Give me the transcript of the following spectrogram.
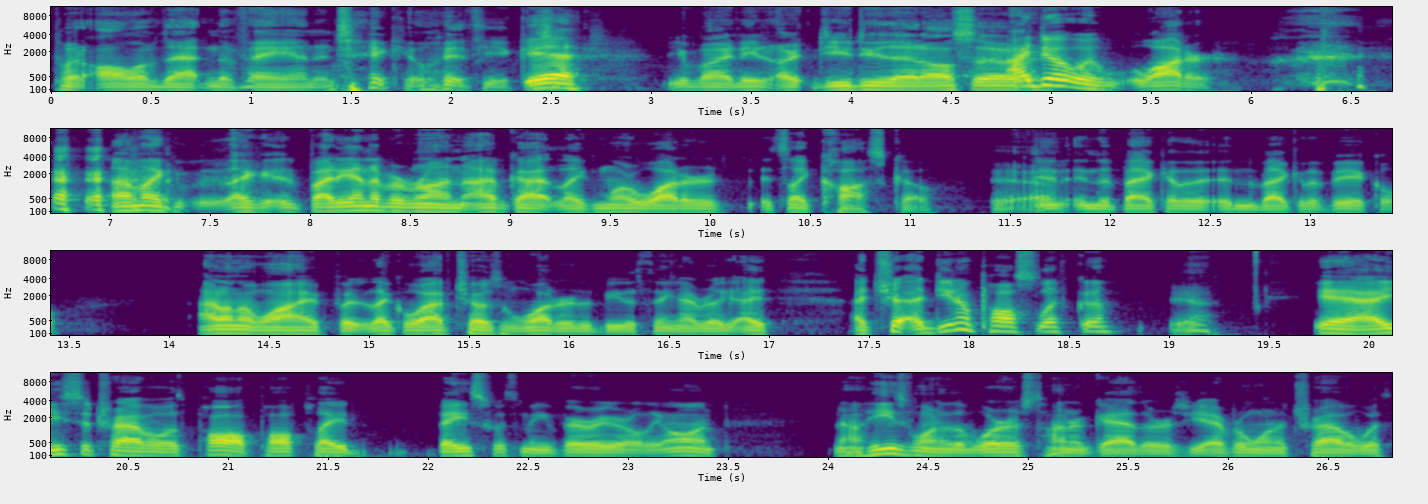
put all of that in the van and take it with you. 'cause Yeah. You might need. Do you do that also? I do it with water. I'm like like by the end of a run, I've got like more water. It's like Costco Yeah. in, in the back of the in the back of the vehicle. I don't know why, but like well, I've chosen water to be the thing. I really I I ch- do you know Paul Slifka? Yeah. Yeah, I used to travel with Paul. Paul played bass with me very early on. Now he's one of the worst hunter gatherers you ever want to travel with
